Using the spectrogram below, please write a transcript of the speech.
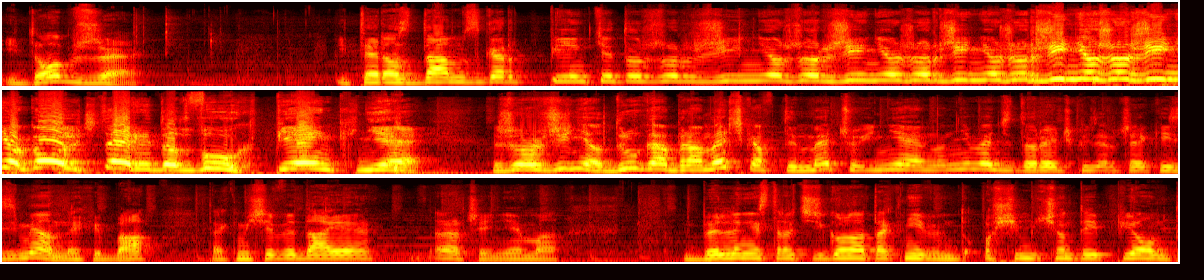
I dobrze. I teraz Damsgaard pięknie do Jorginho, Jorginho, Jorginho, Jorginho, Jorginho, gol 4 do 2, pięknie! Jorginho, druga brameczka w tym meczu i nie, no nie będzie do Rage raczej jakieś zmiany chyba, tak mi się wydaje, raczej nie ma. Byle nie stracić gola tak nie wiem, do 85,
